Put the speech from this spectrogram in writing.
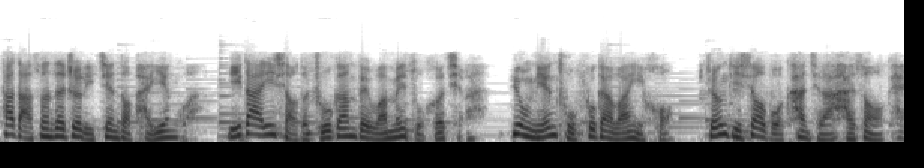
他打算在这里建造排烟管。一大一小的竹竿被完美组合起来，用粘土覆盖完以后，整体效果看起来还算 OK。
